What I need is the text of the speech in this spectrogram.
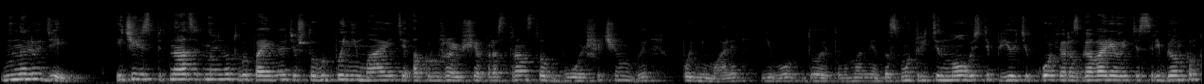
на людей. И через 15 минут вы поймете, что вы понимаете окружающее пространство больше, чем вы понимали его до этого момента. Смотрите новости, пьете кофе, разговариваете с ребенком,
